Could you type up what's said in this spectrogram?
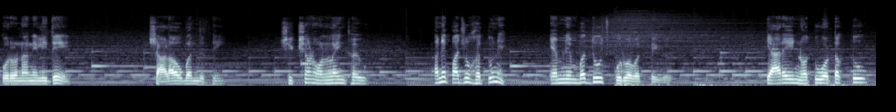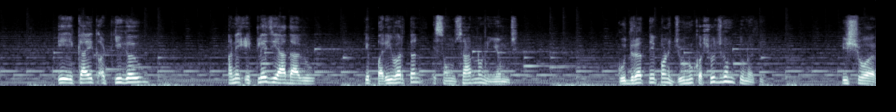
કોરોનાને લીધે શાળાઓ બંધ થઈ, શિક્ષણ ઓનલાઈન થયું અને પાછું હતું ને, એમને બધું જ પૂર્વવત થઈ ગયું. ક્યારેય નહોતું અટકતું, એ એકાએક અટકી ગયું અને એટલે જ યાદ આવ્યું કે પરિવર્તન એ સંસારનો નિયમ છે. કુદરતને પણ જૂનું કશું જ ગમતું નથી. ઈશ્વર,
